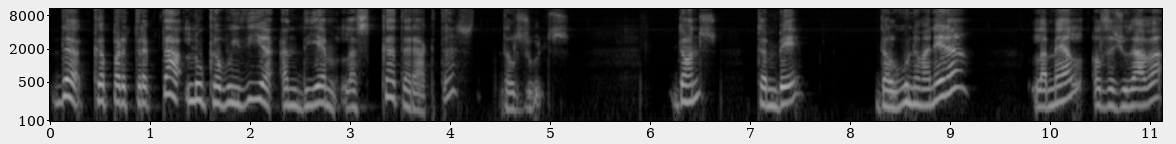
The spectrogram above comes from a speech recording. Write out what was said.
de que per tractar el que avui dia en diem les cataractes dels ulls, doncs també, d'alguna manera, la mel els ajudava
